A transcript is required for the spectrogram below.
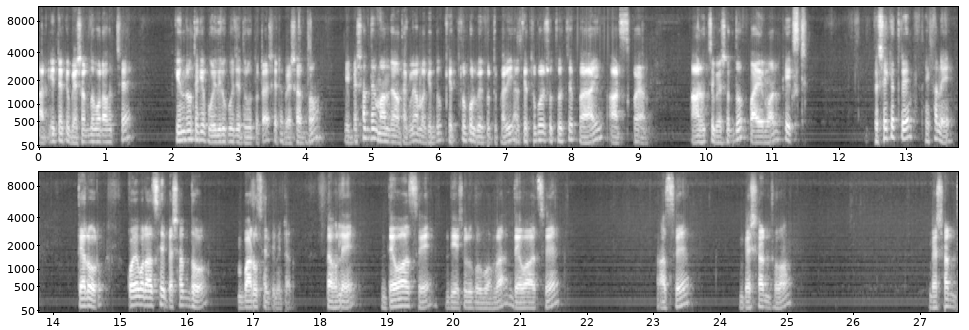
আর এটাকে ব্যাসার্ধ বলা হচ্ছে, কেন্দ্র থেকে পরিধির উপর যে দূরত্বটা, সেটা ব্যাসার্ধ। এই ব্যাসার্ধের মান জানা থাকলে আমরা কিন্তু ক্ষেত্রফল বের করতে পারি, আর ক্ষেত্রফলের সূত্র হচ্ছে পাই আর স্কোয়ার। আর হচ্ছে ব্যাসার্ধ পায়ের মান ফিক্সড। তো সেক্ষেত্রে এখানে তেরোর কয়ে বলা আছে ব্যাসার্ধ বারো সেন্টিমিটার। তাহলে দেওয়া আছে, দিয়ে শুরু করব আমরা, দেওয়া আছে আছে ব্যাসার্ধ ব্যাসার্ধ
